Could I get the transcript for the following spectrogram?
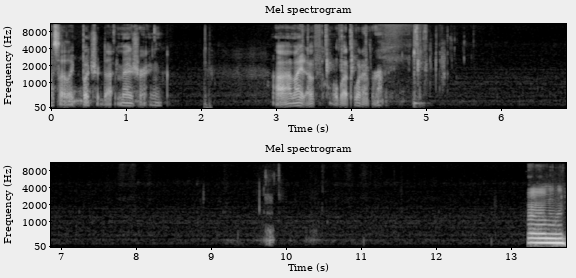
Unless I like butchered that measuring. Uh, I might have, well, but whatever. um.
